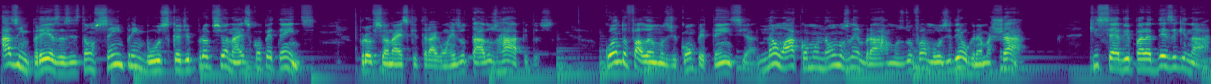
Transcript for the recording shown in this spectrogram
As empresas estão sempre em busca de profissionais competentes, profissionais que tragam resultados rápidos. Quando falamos de competência, não há como não nos lembrarmos do famoso ideograma chá, que serve para designar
